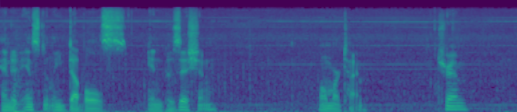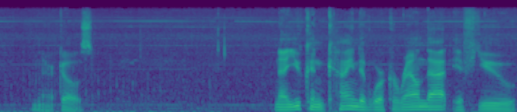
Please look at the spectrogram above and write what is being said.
And it instantly doubles in position. One more time. Trim. And there it goes. Now you can kind of work around that if you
